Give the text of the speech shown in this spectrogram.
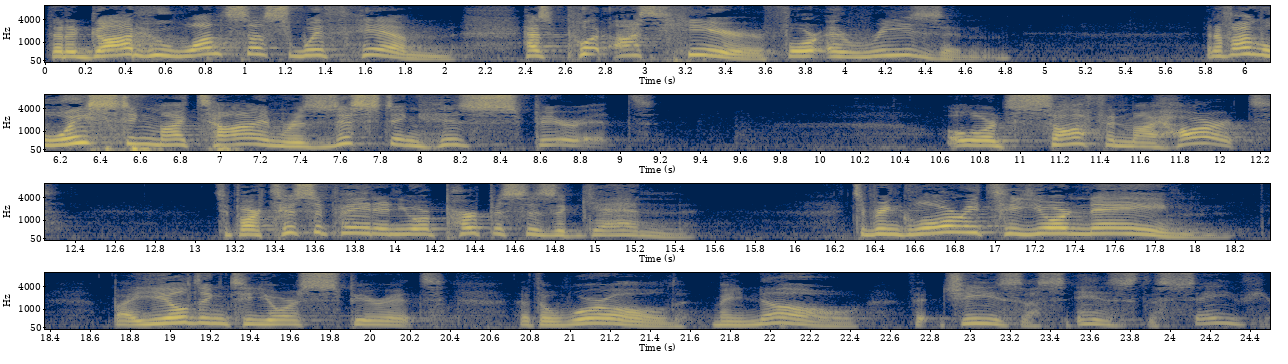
That a God who wants us with Him has put us here for a reason. And if I'm wasting my time resisting His Spirit, oh Lord, soften my heart to participate in your purposes again, to bring glory to your name by yielding to your Spirit that the world may know that Jesus is the Savior.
